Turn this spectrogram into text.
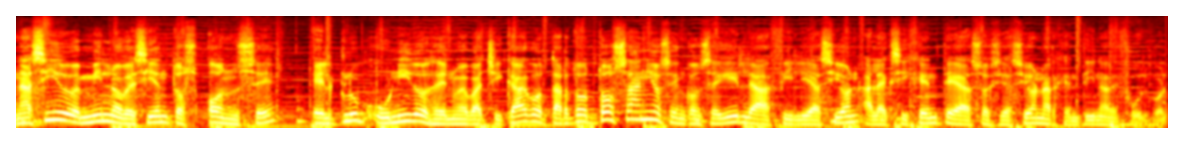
Nacido en 1911, el Club Unidos de Nueva Chicago tardó dos años en conseguir la afiliación a la exigente Asociación Argentina de Fútbol.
